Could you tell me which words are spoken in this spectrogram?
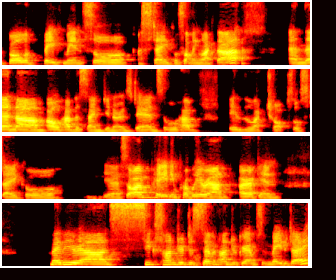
a bowl of beef mince or a steak or something like that. And then um, I'll have the same dinner as Dan. So we'll have either like chops or steak or, yeah. So I'm eating probably around, I reckon, maybe around 600 to 700 grams of meat a day.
